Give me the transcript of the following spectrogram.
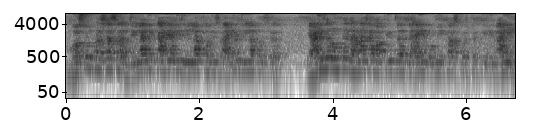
महसूल प्रशासन जिल्हाधिकारी आणि जिल्हा परिषद रायगड जिल्हा परिषद यांनी जर उमटे धरणाच्या बाबतीत जर जाहीर भूमिका स्पष्ट केली नाही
